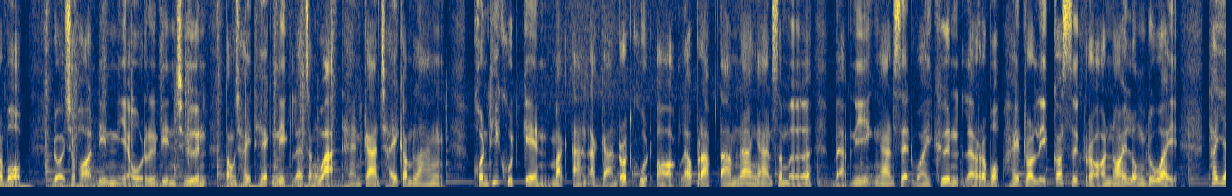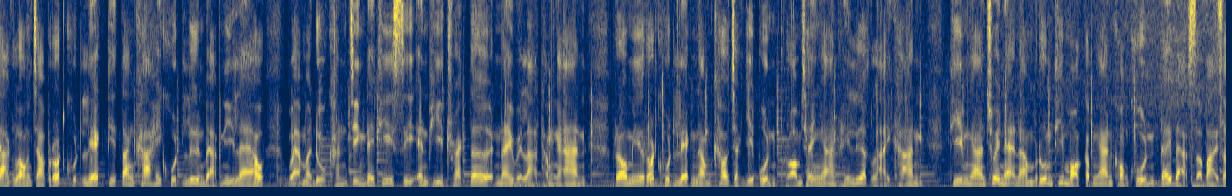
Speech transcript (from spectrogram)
ระบบ โดยเฉพาะดินเหนียวหรือดินชื้น ต้องใช้เทคนิคและจังหวะแทนการใช้กำลัง คนที่ขุดเก่งมักอ่านอาการรถขุดออกแล้วปรับตามหน้างานเสมอ แบบนี้งานเสร็จไวขึ้น และระบบไฮดรอลิกก็สึกหรอน้อยลงด้วย ถ้าอยากลองจับรถขุดเล็กที่ตั้งค่าให้ขุดลื่นแบบนี้แล้ว แวะมาดูคันจริงได้ที่ CNP Tractor ในเวลาทำงาน เรามีรถขุดเล็กนำเข้าจากญี่ปุ่นพร้อมใช้งานให้เลือกหลายคัน ทีมงานช่วยแนะนำรุ่นที่เหมาะกับงานของคุณได้แบบส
